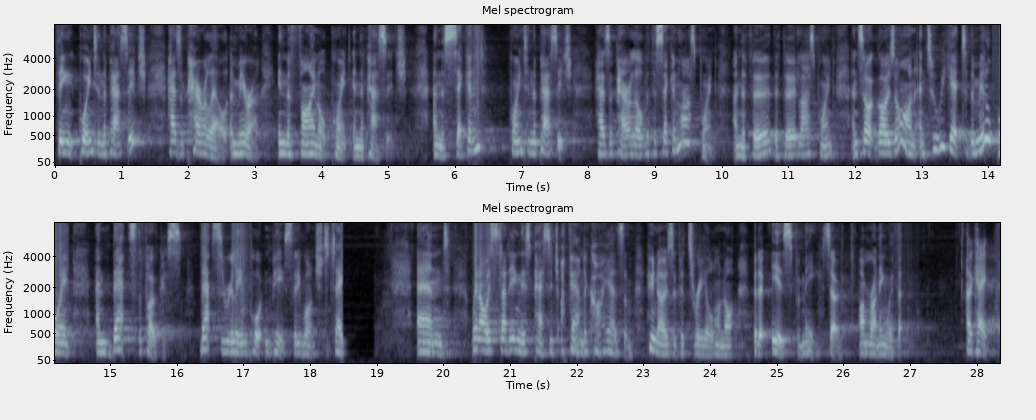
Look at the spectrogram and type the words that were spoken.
thing, point in the passage has a parallel, a mirror, in the final point in the passage. And the second point in the passage has a parallel with the second last point, and the third, the third last point, and so it goes on until we get to the middle point, and that's the focus. That's the really important piece that he wants you to take. And when I was studying this passage, I found a chiasm. Who knows if it's real or not, but it is for me, so I'm running with it. Okay,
